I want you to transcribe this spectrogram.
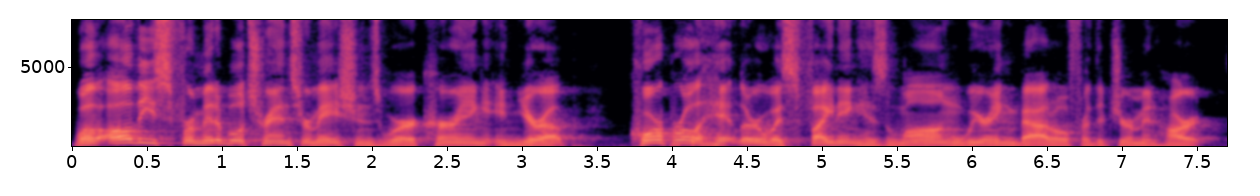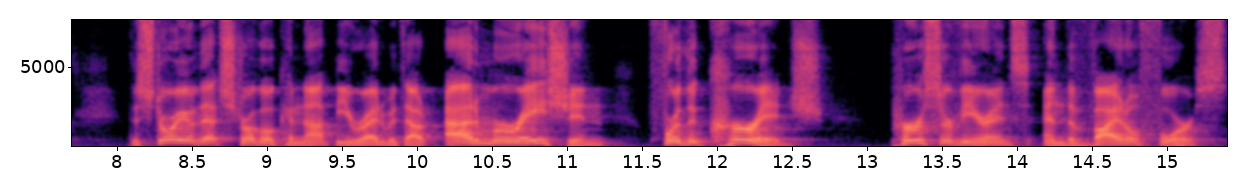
"While all these formidable transformations were occurring in Europe, Corporal Hitler was fighting his long, wearying battle for the German heart. The story of that struggle cannot be read without admiration for the courage." perseverance, and the vital force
